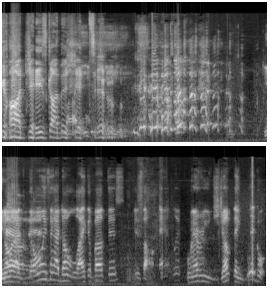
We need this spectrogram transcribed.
God, Jay's got this shit too. You know what? Oh, I, the oh, only thing I don't like about this is the antler. Whenever you jump, they wiggle.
